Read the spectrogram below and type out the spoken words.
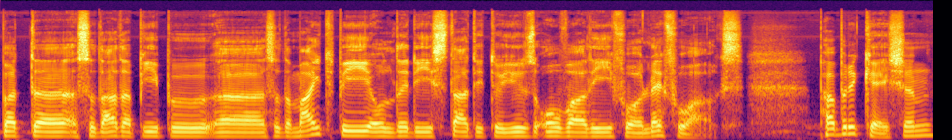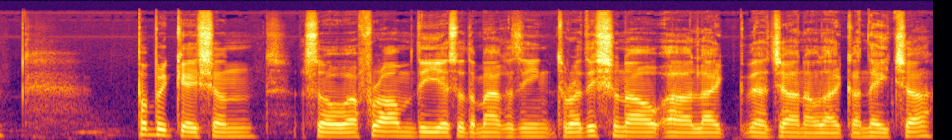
But uh, so the other people, uh, so there might be already started to use Overleaf for works. Publication, publication. So uh, from the so the magazine, traditional like the journal like Nature.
